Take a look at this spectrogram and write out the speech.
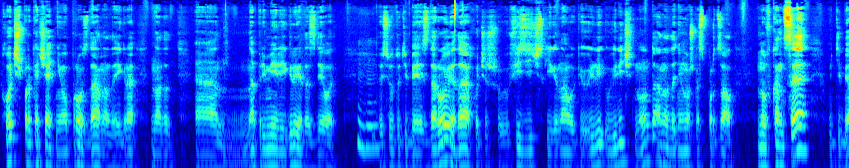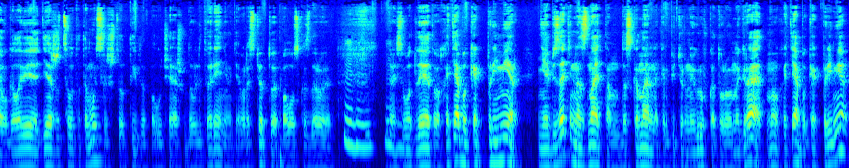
Хочешь прокачать, не вопрос, да, надо игра, надо э, на примере игры это сделать. Mm-hmm. То есть вот у тебя есть здоровье, да, хочешь физические навыки увеличить, ну да, надо немножко спортзал. Но в конце у тебя в голове держится вот эта мысль, что ты получаешь удовлетворение, у тебя растет твоя полоска здоровья. Uh-huh. То есть вот для этого, хотя бы как пример, не обязательно знать там досконально компьютерную игру, в которую он играет, но хотя бы как пример,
